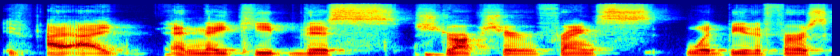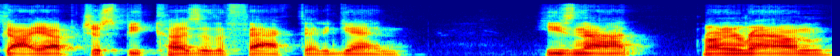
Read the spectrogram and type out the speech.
If I, I and they keep this structure, Franks would be the first guy up just because of the fact that again, he's not running around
